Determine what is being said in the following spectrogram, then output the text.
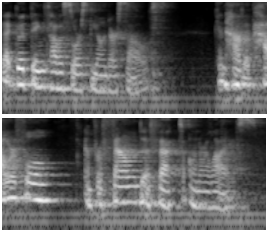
that good things have a source beyond ourselves can have a powerful and profound effect on our lives.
